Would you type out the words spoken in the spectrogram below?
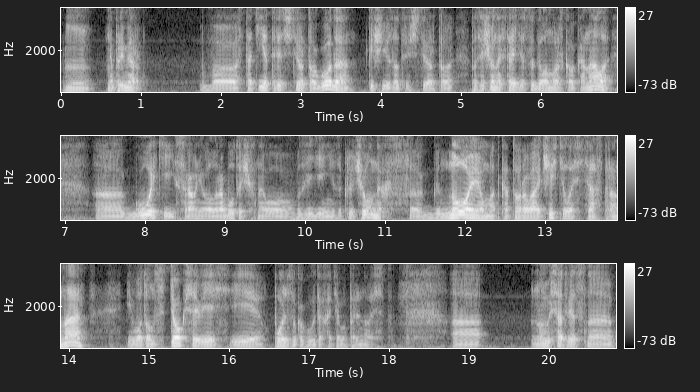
Например, в статье 1934 года, 1934, посвященной строительству Беломорского канала, Горький сравнивал работающих на его возведении заключенных с гноем, от которого очистилась вся страна, и вот он стекся весь и пользу какую-то хотя бы приносит. А, Ну и, соответственно,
